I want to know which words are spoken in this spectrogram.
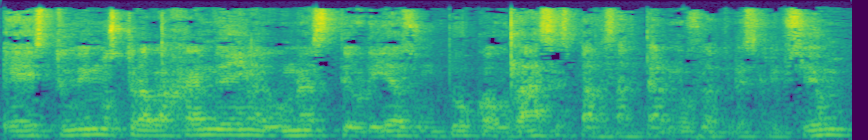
estuvimos trabajando en algunas teorías un poco audaces para saltarnos la prescripción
